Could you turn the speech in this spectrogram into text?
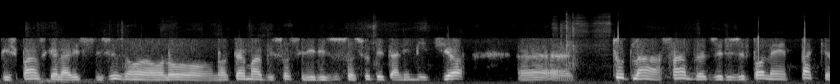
Puis je pense que la récidive, on, a tellement vu ça sur les réseaux sociaux et dans les médias. Euh, tout l'ensemble du résultat, l'impact que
